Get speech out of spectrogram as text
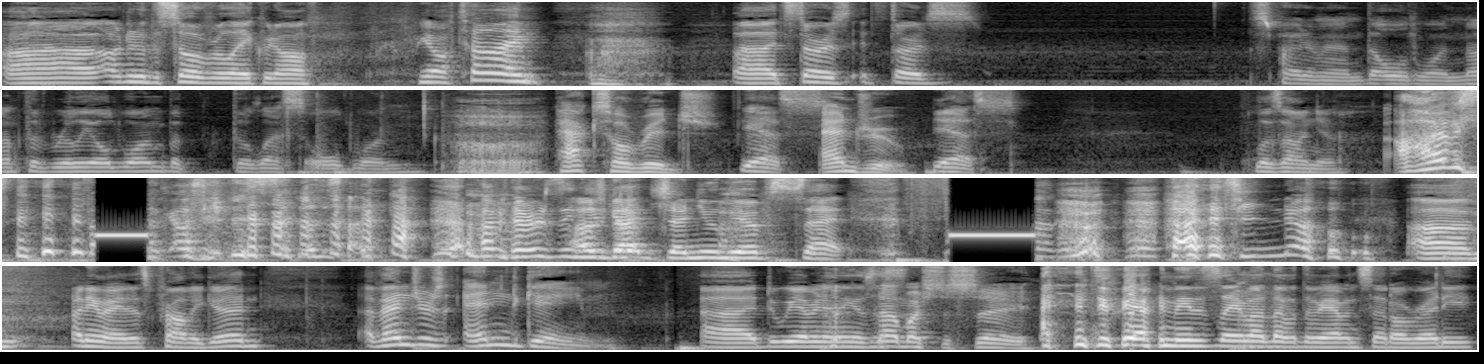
Uh Under the Silver Lake, we don't have, we don't have time. Uh it stars it stars Spider Man, the old one. Not the really old one, but the less old one. Hacksaw Ridge. Yes. Andrew. yes. Lasagna. I was. I was gonna say I've never seen I was you gonna- genuinely upset. How did you know? Um anyway, that's probably good. Avengers Endgame. Uh, do we have anything to not much to say. do we have anything to say about that that we haven't said already?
